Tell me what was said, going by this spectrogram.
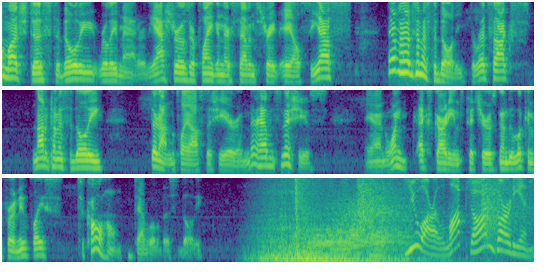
much does stability really matter? The Astros are playing in their seventh straight ALCS. They haven't had a ton of stability. The Red Sox, not a ton of stability. They're not in the playoffs this year, and they're having some issues. And one ex Guardians pitcher is going to be looking for a new place to call home to have a little bit of stability. You are Locked On Guardians,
